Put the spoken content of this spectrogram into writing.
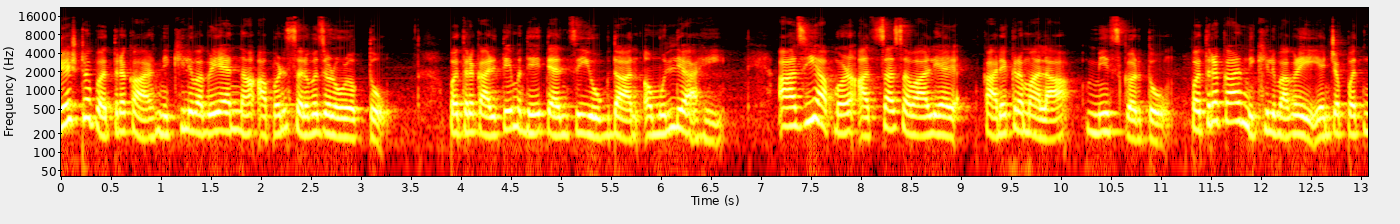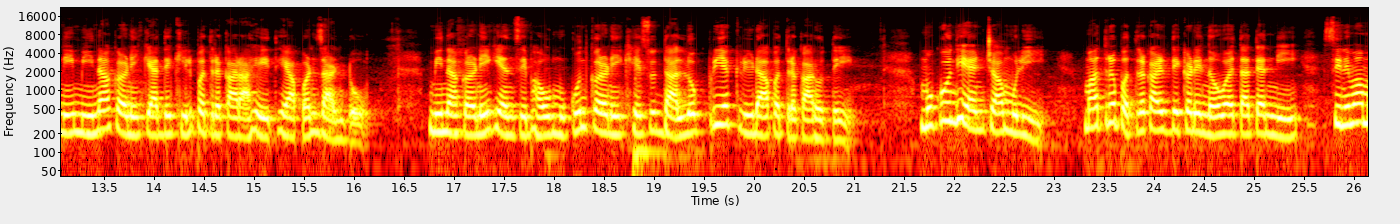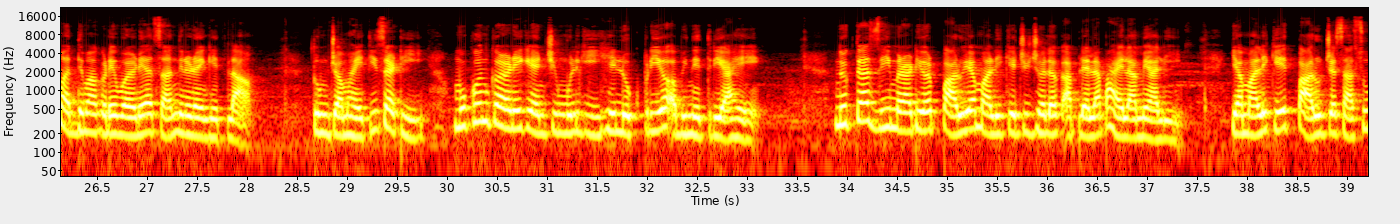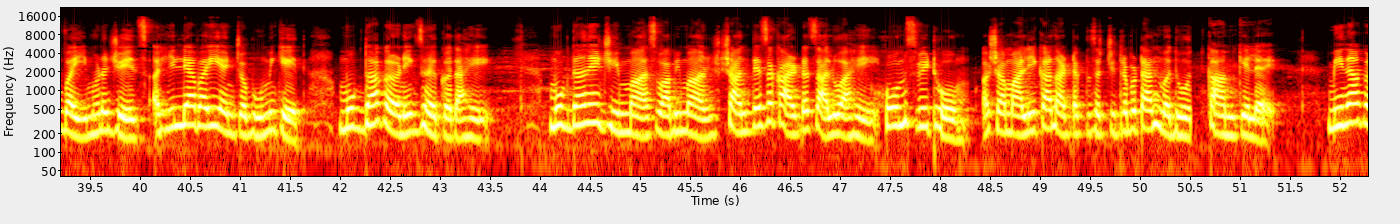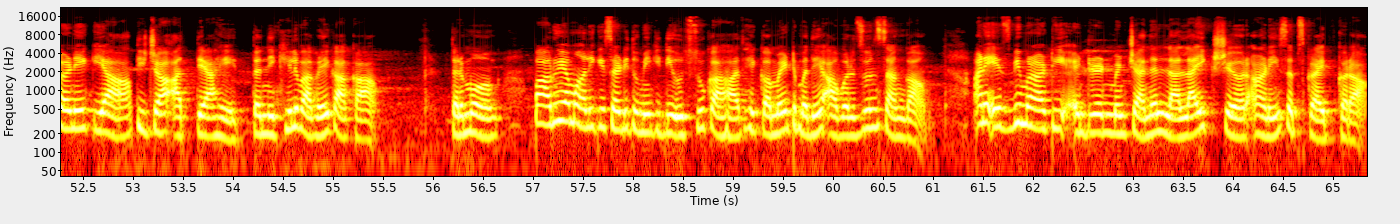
ज्येष्ठ पत्रकार निखिल वागळे यांना आपण सर्वजण ओळखतो. पत्रकारितेमध्ये त्यांचे योगदान अमूल्य आहे. आजही आपण आजचा सवाल या कार्यक्रमाला मिस करतो. पत्रकार निखिल वागळे यांच्या पत्नी मीना कर्णिक या देखील पत्रकार आहेत हे आपण जाणतो. मीना कर्णिक यांचे भाऊ मुकुंद कर्णिक हे सुद्धा लोकप्रिय क्रीडा पत्रकार होते. मुकुंद यांच्या मुली मात्र पत्रकारितेकडे न वळता त्यांनी सिनेमा माध्यमाकडे वळण्याचा निर्णय घेतला. तुमच्या माहितीसाठी मुकुंद कर्णिक यांची मुलगी ही लोकप्रिय अभिनेत्री आहे. नुकत्याच झी मराठीवर पारू या मालिकेची झलक आपल्याला पाहायला मिळाली. या मालिकेत पारूच्या सासूबाई म्हणजेच अहिल्याबाई यांच्या भूमिकेत मुग्धा कर्णिक झळकत आहे. मुग्धाने झिम्मा स्वाभिमान शांतेचं कार्ट चालू आहे. होम स्वीट होम अशा मालिका नाटक तसंच चित्रपटांमधून काम केलंय. मीना कर्णिक या तिच्या आत्या आहेत. तर निखिल वागळे काका. तर मग पारू या मालिकेसाठी तुम्ही किती उत्सुक आहात हे कमेंटमध्ये आवर्जून सांगा. आणि एस बी मराठी एंटरटेनमेंट चॅनलला लाईक शेअर आणि सबस्क्राईब करा.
